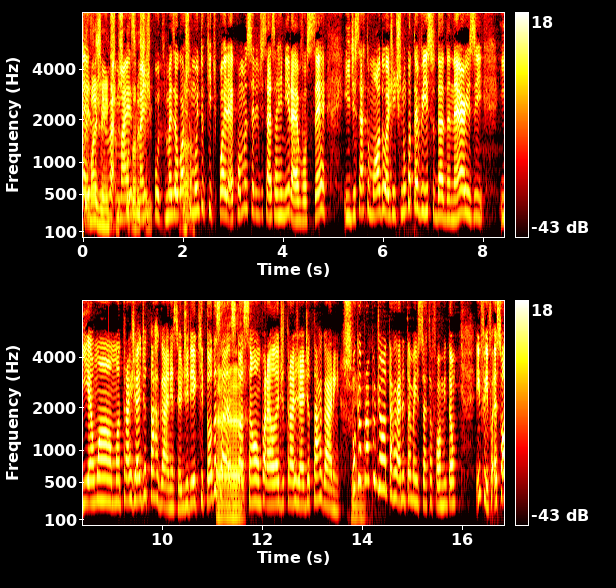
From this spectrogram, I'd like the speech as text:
tem mais gente mais, disputando mais esse... disputas. Mas eu gosto Ah. muito que, tipo, é como se ele dissesse a Renira é você. E, de certo modo, a gente nunca teve isso da Daenerys. E, e é uma, uma tragédia Targaryen, assim. Eu diria que toda essa É. situação é um paralelo de tragédia Targaryen. Sim. Porque o próprio John é Targaryen também, de certa forma. Então, enfim, é só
